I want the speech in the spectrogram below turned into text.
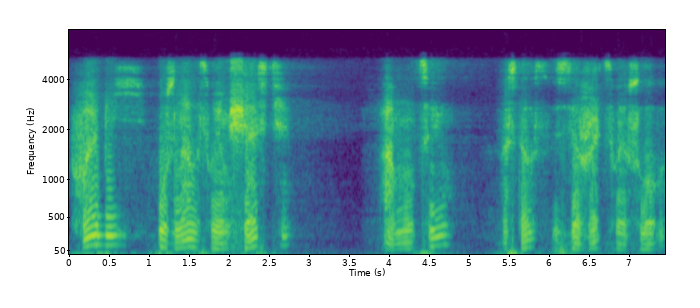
Фабий узнал о своем счастье, а Муцию осталось сдержать свое слово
